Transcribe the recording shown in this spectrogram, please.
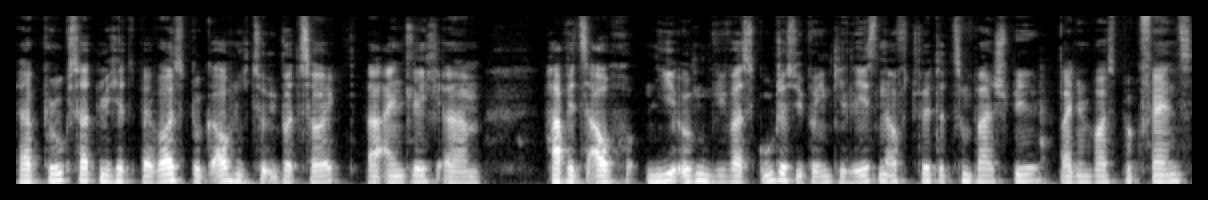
Ja, Brooks hat mich jetzt bei Wolfsburg auch nicht so überzeugt. Äh, eigentlich ähm, habe jetzt auch nie irgendwie was Gutes über ihn gelesen auf Twitter zum Beispiel bei den Wolfsburg-Fans.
